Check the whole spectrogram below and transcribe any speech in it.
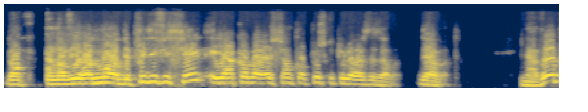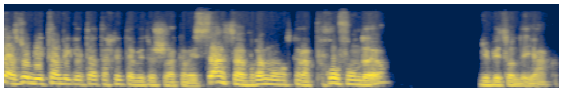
Donc, un environnement des plus difficiles et Yaakov a réussi encore plus que tout le reste des Avot. Des avot. Et ça, ça a vraiment montré la profondeur du béton de Yaakov.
